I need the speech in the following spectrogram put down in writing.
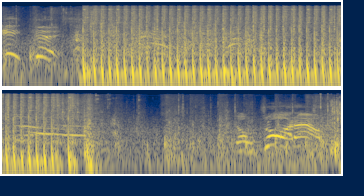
Eat this! Don't draw it out!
